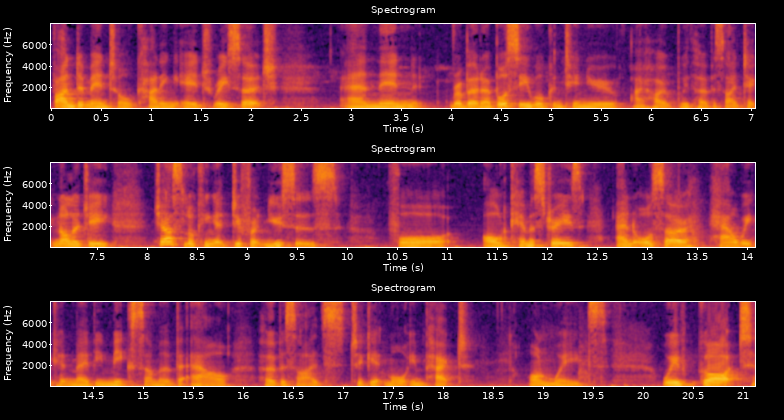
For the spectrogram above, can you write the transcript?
fundamental cutting edge research. And then Roberto Busi will continue, I hope, with herbicide technology, just looking at different uses for old chemistries and also how we can maybe mix some of our herbicides to get more impact on weeds. We've got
